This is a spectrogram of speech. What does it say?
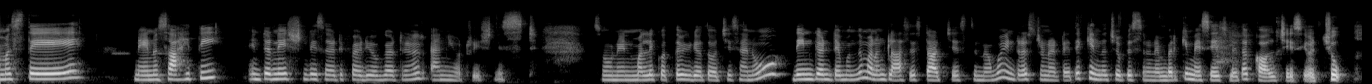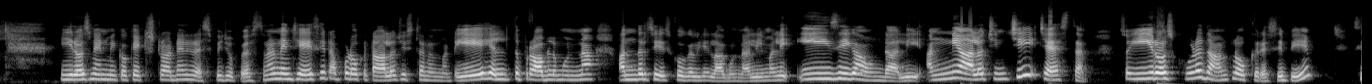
నమస్తే. నేను Sahithi internationally certified yoga trainer and nutritionist. So నేను మళ్ళీ కొత్త వీడియోతో వచ్చేసాను. దీనికంటే ముందు మనం క్లాసెస్ స్టార్ట్ చేస్తున్నాము. ఇంట్రెస్ట్ ఉన్నట్టయితే కింద చూపిస్తున్న నెంబర్కి మెసేజ్ లేదా కాల్ చేసేయచ్చు. ఈరోజు నేను మీకు ఒక ఎక్స్ట్రాడినరీ రెసిపీ చూపిస్తున్నాను. నేను చేసేటప్పుడు ఒకటి ఆలోచిస్తాను అనమాట ఏ హెల్త్ ప్రాబ్లం ఉన్నా అందరు చేసుకోగలిగేలాగా ఉండాలి. మళ్ళీ ఈజీగా ఉండాలి అన్నీ ఆలోచించి చేస్తాను. సో ఈ రోజు కూడా దాంట్లో ఒక రెసిపీ.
